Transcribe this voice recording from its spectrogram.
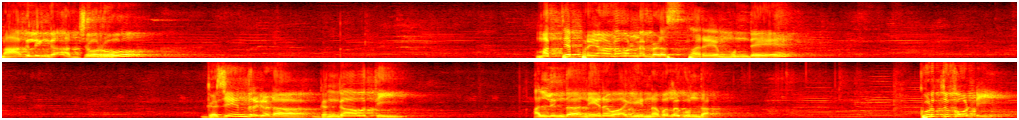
ನಾಗಲಿಂಗ ಅಜ್ಜೋರು ಮತ್ತೆ ಪ್ರಯಾಣವನ್ನು ಬೆಳೆಸ್ತಾರೆ ಮುಂದೆ. ಗಜೇಂದ್ರಗಡ, ಗಂಗಾವತಿ, ಅಲ್ಲಿಂದ ನೇರವಾಗಿ ನವಲಗುಂದ, ಕುರ್ತುಕೋಟಿ,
